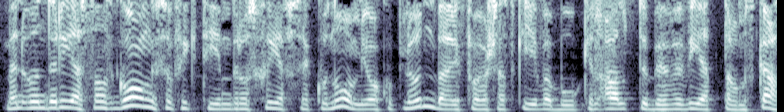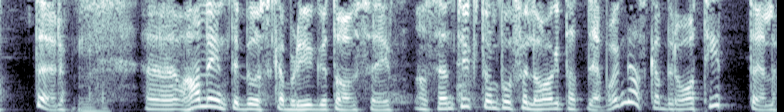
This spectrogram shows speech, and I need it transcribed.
Men under resans gång så fick Timbros chefsekonom Jakob Lundberg för sig att skriva boken Allt du behöver veta om skatter. Eh, och han är inte buskablyg av sig. Och sen tyckte de på förlaget att det var en ganska bra titel.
